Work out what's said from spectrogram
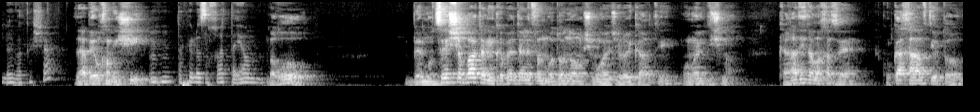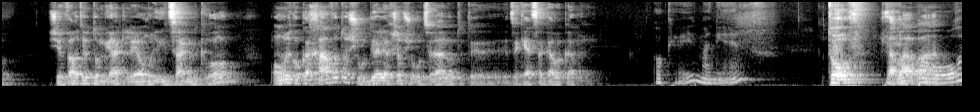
בבקשה. זה היה ביום חמישי, מהמם. אתה אפילו זוכר את היום. ברור. במוצאי שבת אני מקבל טלפון מאותו נועם שמואל שלא הכרתי, הוא אומר לי, תשמע, קראתי את המחזה, כל כך אהבתי אותו, שהעברתי אותו מיד לעומרי ניצן לקרוא, עומרי כל כך אהב אותו שהוא הודיע לי עכשיו שהוא רוצה להעלות את, את זה כהצגה בקאמרי. אוקיי, מעניין. טוב, סבבה. ברור.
